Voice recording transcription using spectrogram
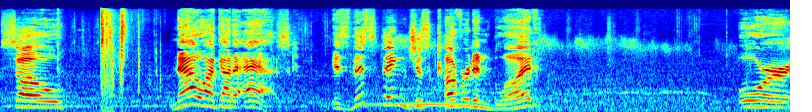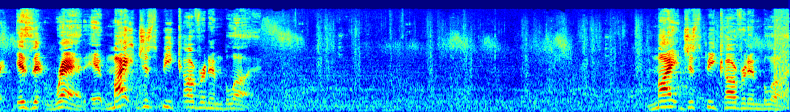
So, now I gotta ask, is this thing just covered in blood? Or is it red? It might just be covered in blood. Might just be covered in blood.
